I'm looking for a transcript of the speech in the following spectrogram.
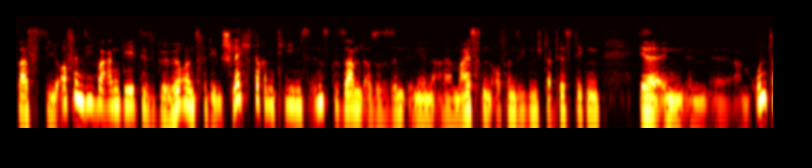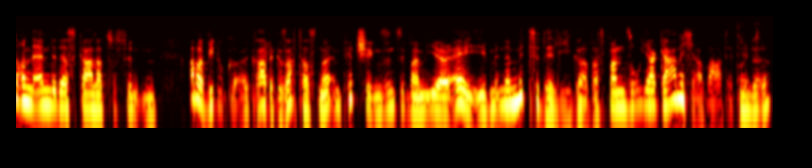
was die Offensive angeht. Sie gehören zu den schlechteren Teams insgesamt, also sind in den äh, meisten offensiven Statistiken eher in, in, äh, am unteren Ende der Skala zu finden. Aber wie du gerade gesagt hast, ne, im Pitching sind sie beim ERA eben in der Mitte der Liga, was man so ja gar nicht erwartet Und hätte.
